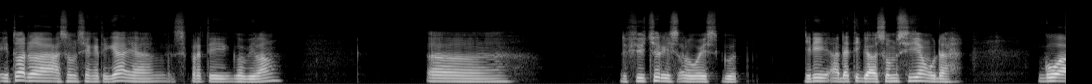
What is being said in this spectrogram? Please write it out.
itu adalah asumsi yang ketiga yang seperti gue bilang uh, the future is always good. Jadi ada tiga asumsi yang udah gue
